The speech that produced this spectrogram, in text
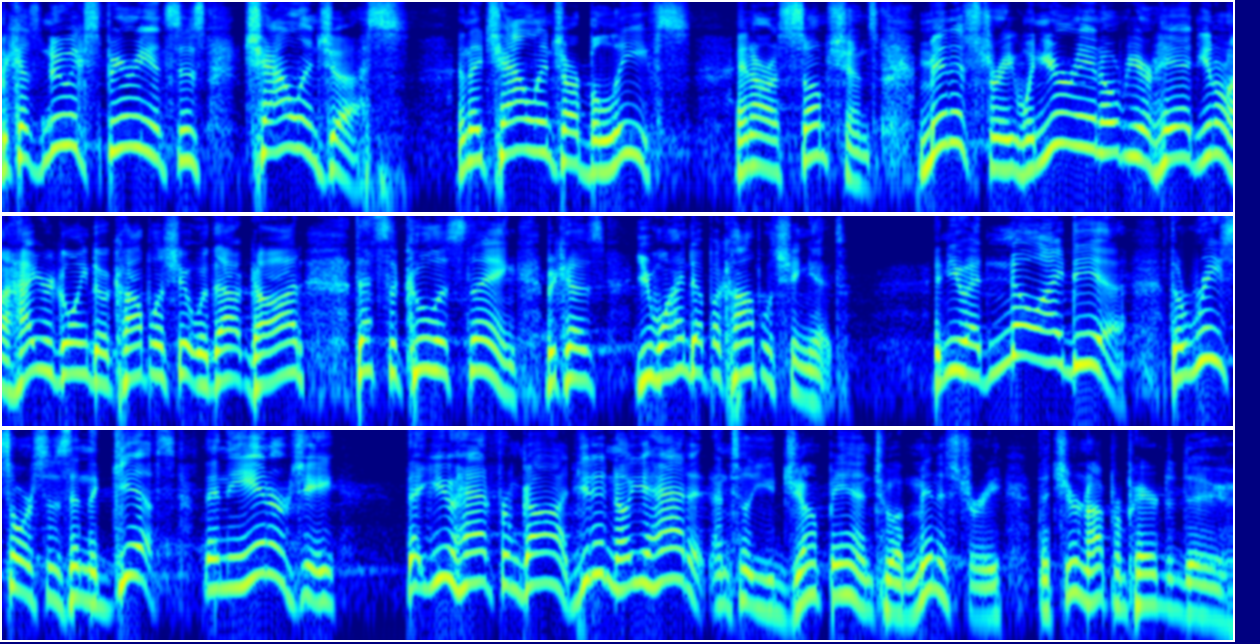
Because new experiences challenge us and they challenge our beliefs and our assumptions. Ministry, when you're in over your head, you don't know how you're going to accomplish it without God, that's the coolest thing because you wind up accomplishing it. And you had no idea the resources and the gifts and the energy that you had from God. You didn't know you had it until you jump into a ministry that you're not prepared to do.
